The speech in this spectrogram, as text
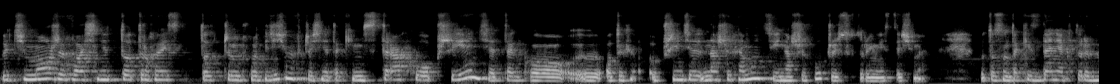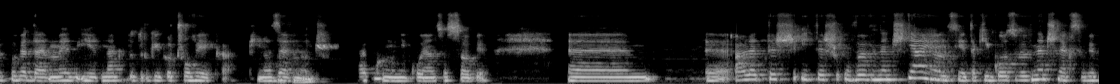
być może właśnie to trochę jest to, czym powiedzieliśmy wcześniej, takim strachu o przyjęcie tego, y, o, tych, o przyjęcie naszych emocji, naszych uczuć, z którymi jesteśmy. Bo to są takie zdania, które wypowiadamy jednak do drugiego człowieka, czy na zewnątrz, tak, komunikując o sobie. E, ale też i też uwewnętrzniając je, taki głos wewnętrzny, jak sobie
